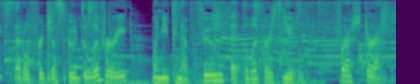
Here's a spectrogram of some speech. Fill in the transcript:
settle for just food delivery when you can have food that delivers you? Fresh Direct.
